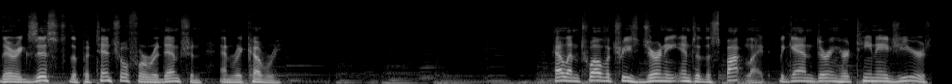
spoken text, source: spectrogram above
there exists the potential for redemption and recovery. Helen Twelvetrees' journey into the spotlight began during her teenage years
